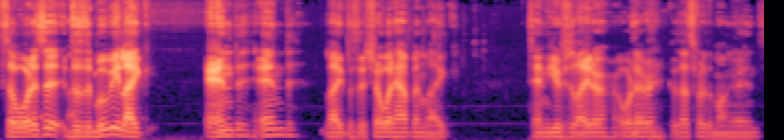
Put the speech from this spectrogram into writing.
So what is it? Does um, the movie like end? End? Like, does it show what happened like ten years later or whatever? Because that's where the manga ends.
